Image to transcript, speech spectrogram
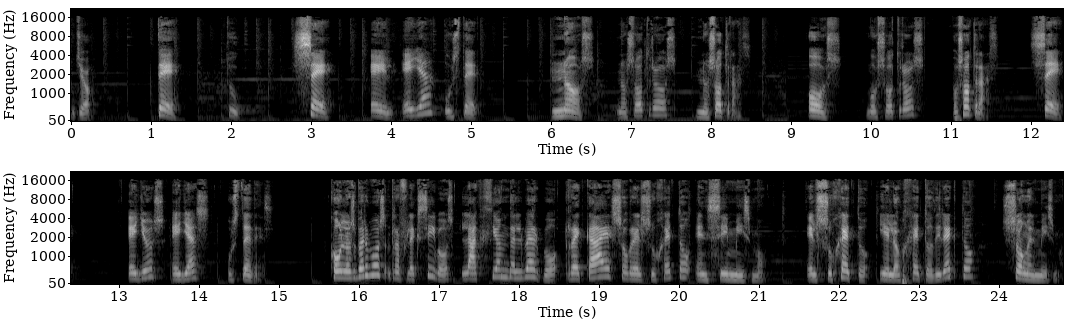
yo. Te, tú. Se, él, ella, usted. Nos, nosotros, nosotras. Os, vosotros, vosotras. Se, ellos, ellas, ustedes. Con los verbos reflexivos, la acción del verbo recae sobre el sujeto en sí mismo. El sujeto y el objeto directo son el mismo.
